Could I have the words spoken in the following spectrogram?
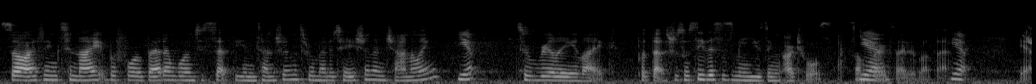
So I think tonight before bed, I'm going to set the intention through meditation and channeling Yep. to really like put that. through. So see, this is me using our tools. So I'm Yeah. very excited about that. Yep. Yeah.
